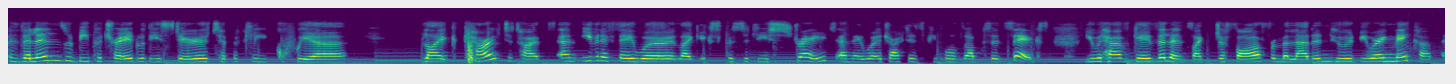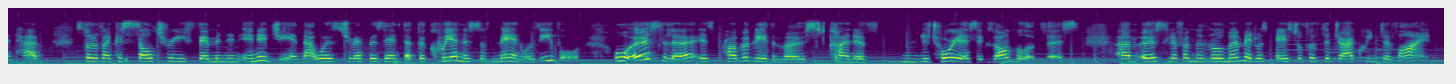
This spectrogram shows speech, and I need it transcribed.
Villains would be portrayed with these stereotypically queer like character types and even if they were like explicitly straight and they were attracted to people of the opposite sex you would have gay villains like Jafar from Aladdin who would be wearing makeup and have sort of like a sultry feminine energy and that was to represent that the queerness of men was evil. Or Ursula is probably the most kind of notorious example of this. Um, Ursula from the Little Mermaid was based off of the drag queen Divine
